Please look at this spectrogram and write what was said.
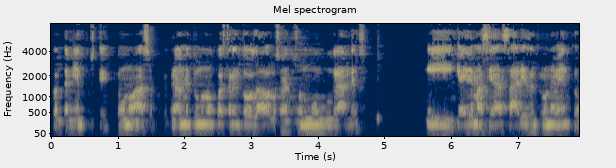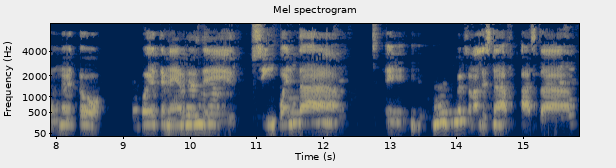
planteamientos que, uno hace, porque finalmente uno no puede estar en todos lados, los eventos son muy, muy grandes y, hay demasiadas áreas dentro de un evento. Un evento puede tener desde 50 eh, personal de staff hasta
